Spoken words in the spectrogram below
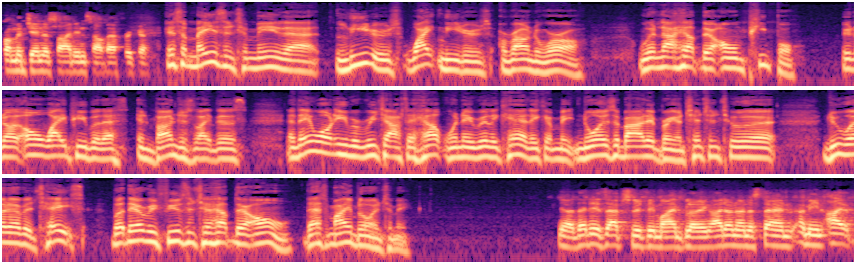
from a genocide in South Africa. It's amazing to me that leaders, white leaders around the world, will not help their own people. You know, own white people that's in bondage like this, and they won't even reach out to help when they really can. They can make noise about it, bring attention to it, do whatever it takes, but they're refusing to help their own. That's mind blowing to me. Yeah, that is absolutely mind blowing. I don't understand. I mean, I,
